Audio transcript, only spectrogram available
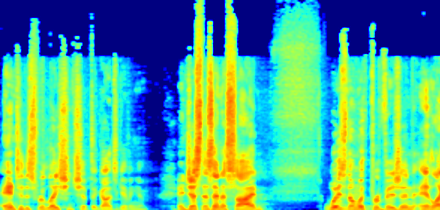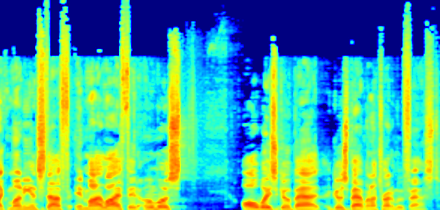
and to this relationship that God's giving him. And just as an aside, wisdom with provision and like money and stuff in my life, it almost always go bad, it goes bad when I try to move fast.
